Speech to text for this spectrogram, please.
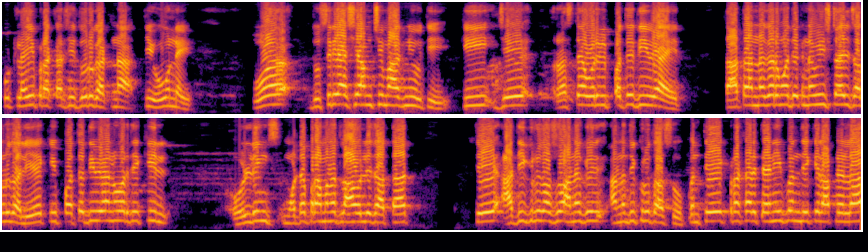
कुठल्याही प्रकारची दुर्घटना ती होऊ नये. व दुसरी अशी आमची मागणी होती की जे रस्त्यावरील पथदिवे आहेत तर आता नगरमध्ये एक नवीन स्टाईल चालू झाली आहे की पथदिव्यांवर देखील होल्डिंग्स मोठ्या प्रमाणात लावले जातात. ते अधिकृत असो अनधिकृत अनधिकृत असो पण ते एक प्रकारे त्यांनी पण देखील आपल्याला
